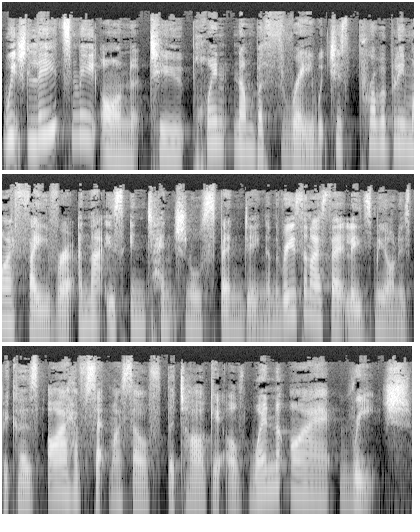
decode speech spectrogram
Which leads me on to point number three, which is probably my favorite, and that is intentional spending. And the reason I say it leads me on is because I have set myself the target of when I reach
